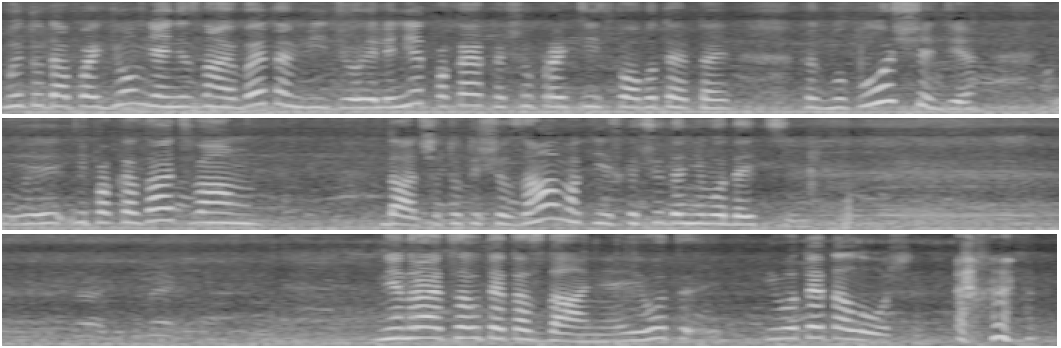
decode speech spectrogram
Мы туда пойдем. Я не знаю, в этом видео или нет. Пока я хочу пройтись по вот этой как бы площади и, и показать вам дальше. Тут еще замок есть. Хочу до него дойти. Мне нравится вот это здание. И вот, и вот эта лошадь.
